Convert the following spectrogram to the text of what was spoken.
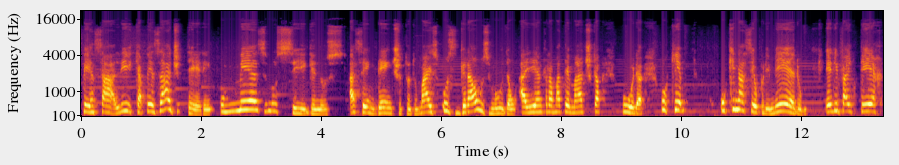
pensar ali que apesar de terem o mesmo signos, ascendente e tudo mais, os graus mudam. Aí entra a matemática pura, porque o que nasceu primeiro, ele vai ter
